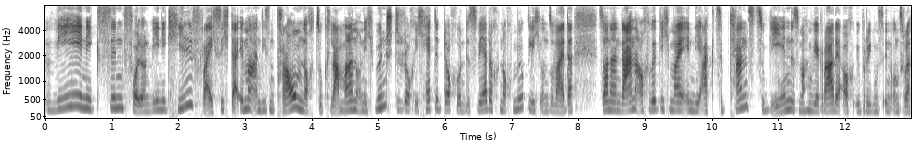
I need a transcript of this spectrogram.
wenig sinnvoll und wenig hilfreich, sich da immer an diesen Traum noch zu klammern und ich wünschte doch, ich hätte doch und es wäre doch noch möglich und so weiter, sondern dann auch wirklich mal in die Akzeptanz zu gehen. Das machen wir gerade auch übrigens in unserer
